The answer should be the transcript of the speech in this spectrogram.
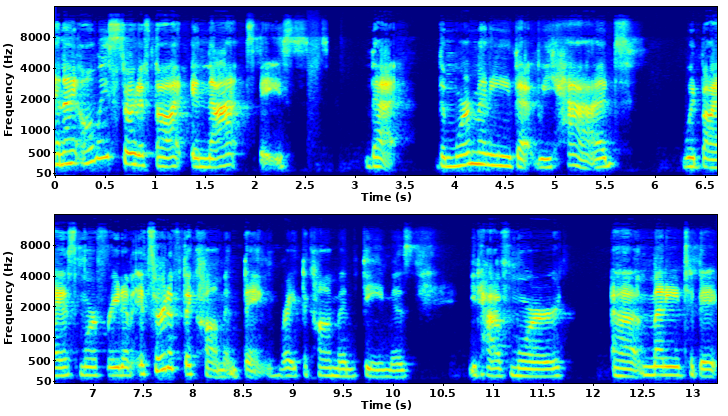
and I always sort of thought in that space that the more money that we had would buy us more freedom. It's sort of the common thing, right? The common theme is you'd have more uh, money to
